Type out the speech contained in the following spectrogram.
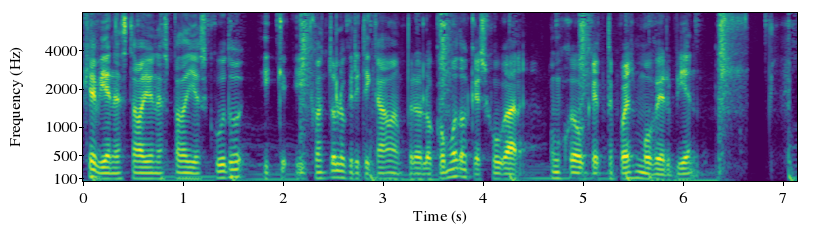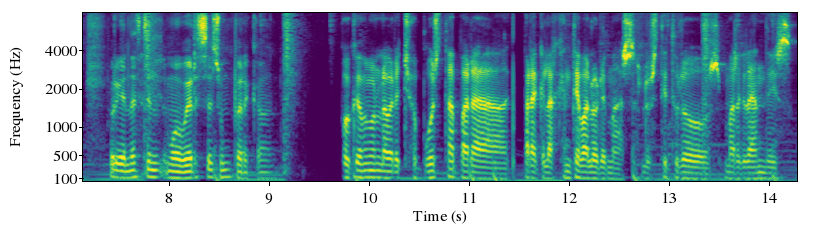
qué bien estaba yo en espada y escudo y, y cuánto lo criticaban, pero lo cómodo que es jugar un juego que te puedes mover bien. Porque en este moverse es un percal. Pokémon lo habrá hecho apuesta para, para que la gente valore más los títulos más grandes.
